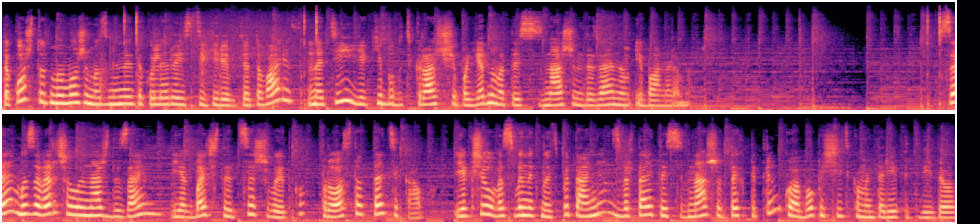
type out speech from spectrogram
Також тут ми можемо змінити кольори стікерів для товарів на ті, які будуть краще поєднуватись з нашим дизайном і банерами. Все, ми завершили наш дизайн. Як бачите, це швидко, просто та цікаво. Якщо у вас виникнуть питання, звертайтесь в нашу техпідтримку або пишіть коментарі під відео.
